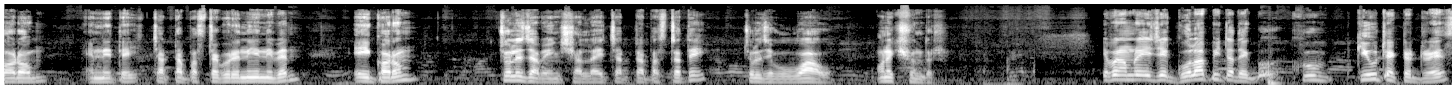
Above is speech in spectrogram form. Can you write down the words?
গরম, এমনিতেই চারটা, পাঁচটা করে নিয়ে নেবেন। এই গরম চলে যাবে ইনশাল্লাহ, এই চারটা, পাঁচটাতে চলে যাব। ওয়াও অনেক সুন্দর। এবার আমরা এই যে গোলাপিটা দেখব, খুব কিউট একটা ড্রেস।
